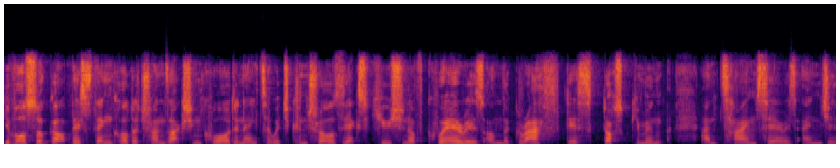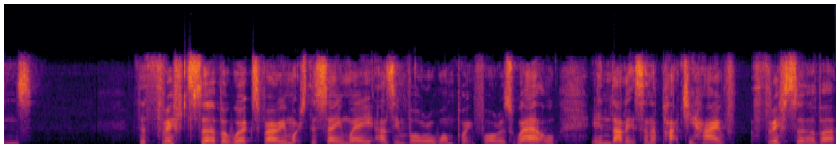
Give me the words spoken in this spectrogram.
You've also got this thing called a transaction coordinator, which controls the execution of queries on the graph, disk, document, and time series engines. The Thrift server works very much the same way as in Vora 1.4 as well, in that it's an Apache Hive Thrift server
